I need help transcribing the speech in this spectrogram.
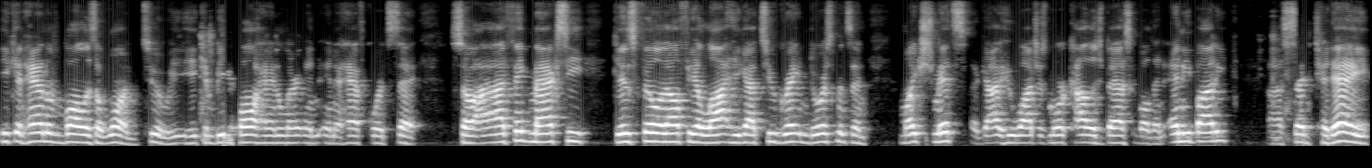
he can handle the ball as a one, too. He, he can be a ball handler in, in a half court set. So I think Maxey gives Philadelphia a lot. He got two great endorsements. And Mike Schmitz, a guy who watches more college basketball than anybody, uh, said today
